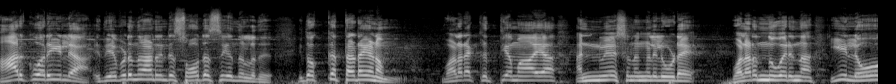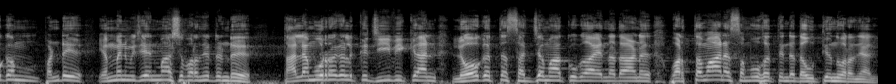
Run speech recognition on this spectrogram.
ആർക്കും അറിയില്ല. ഇത് എവിടെ നിന്നാണ് ഇതിന്റെ സ്രോതസ് എന്നുള്ളത്. ഇതൊക്കെ തടയണം. വളരെ കൃത്യമായ അന്വേഷണങ്ങളിലൂടെ വളർന്നു വരുന്ന ഈ ലോകം പണ്ട് എം എൻ വിജയൻ മാഷ് പറഞ്ഞിട്ടുണ്ട് തലമുറകൾക്ക് ജീവിക്കാൻ ലോകത്തെ സജ്ജമാക്കുക എന്നതാണ് വർത്തമാന സമൂഹത്തിന്റെ ദൗത്യം എന്ന് പറഞ്ഞാൽ.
